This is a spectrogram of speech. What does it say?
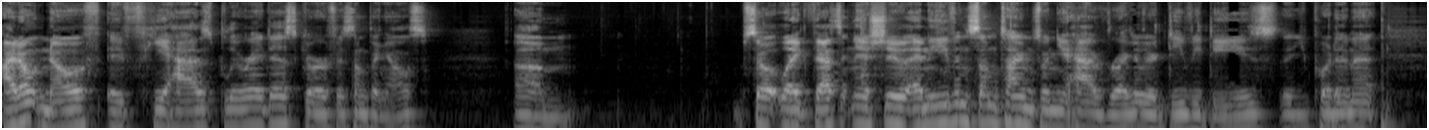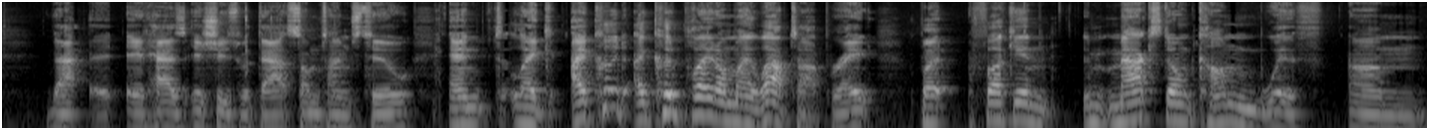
I don't know if if he has Blu-ray disc or if it's something else. Um, so like that's an issue, and even sometimes when you have regular DVDs that you put in it, that it- has issues with that sometimes too. And like I could I could play it on my laptop, right? But fucking Macs don't come with um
